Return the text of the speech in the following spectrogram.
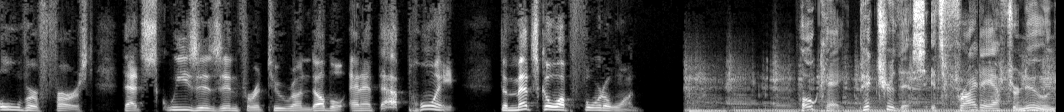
over first that squeezes in for a two run double. And at that point, the Mets go up 4 to 1. Okay, picture this. It's Friday afternoon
